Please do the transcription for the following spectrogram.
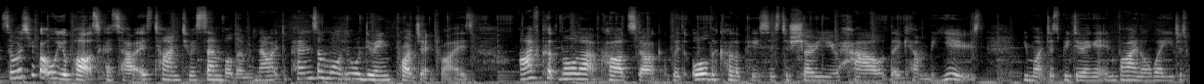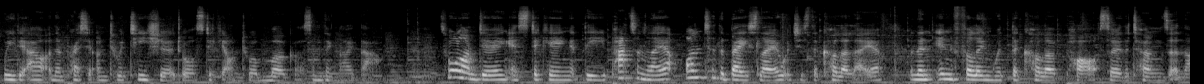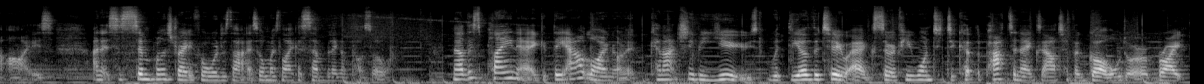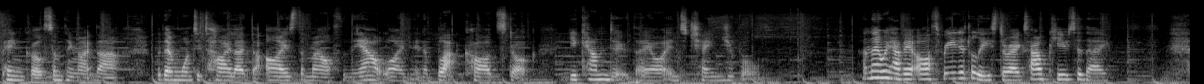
So once you've got all your parts cut out, it's time to assemble them. Now it depends on what you're doing project-wise. I've cut them all out of cardstock with all the colour pieces to show you how they can be used. You might just be doing it in vinyl where you just weed it out and then press it onto a t-shirt or stick it onto a mug or something like that. So all I'm doing is sticking the pattern layer onto the base layer, which is the colour layer, and then infilling with the colour part, so the tongues and the eyes. And it's as simple and straightforward as that, it's almost like assembling a puzzle. Now this plain egg, the outline on it can actually be used with the other two eggs. So if you wanted to cut the pattern eggs out of a gold or a bright pink or something like that, but then wanted to highlight the eyes, the mouth and the outline in a black cardstock, you can do, they are interchangeable. And there we have it, our three little Easter eggs, how cute are they?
